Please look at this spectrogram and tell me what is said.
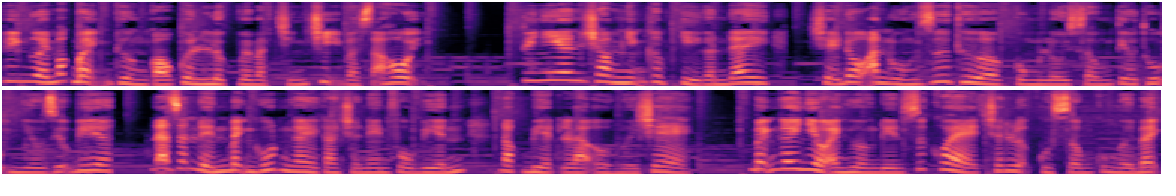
vì người mắc bệnh thường có quyền lực về mặt chính trị và xã hội. Tuy nhiên, trong những thập kỷ gần đây, chế độ ăn uống dư thừa cùng lối sống tiêu thụ nhiều rượu bia đã dẫn đến bệnh gút ngày càng trở nên phổ biến, đặc biệt là ở người trẻ. Bệnh gây nhiều ảnh hưởng đến sức khỏe, chất lượng cuộc sống của người bệnh.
